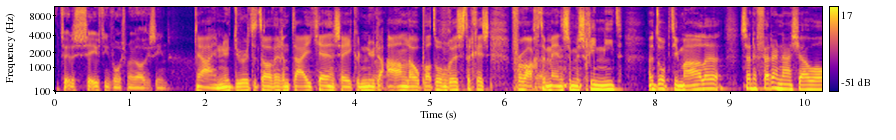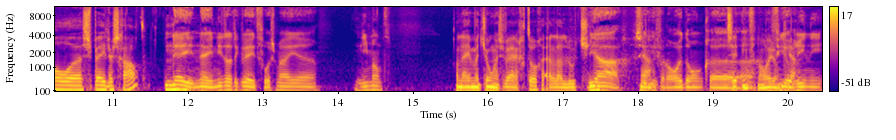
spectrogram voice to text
in 2017 volgens mij wel gezien. Ja, en nu duurt het alweer een tijdje. En zeker nu de aanloop wat onrustig is, verwachten mensen misschien niet het optimale. Zijn er verder naast jou al eh, spelers gehaald? Nee, nee, niet dat ik weet. Volgens mij niemand. Alleen wat jongens weg, toch? Ella Lucci. Ja, Sidney Ja. van Hooijdonk, Sidney van Hooijdonk, ja.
